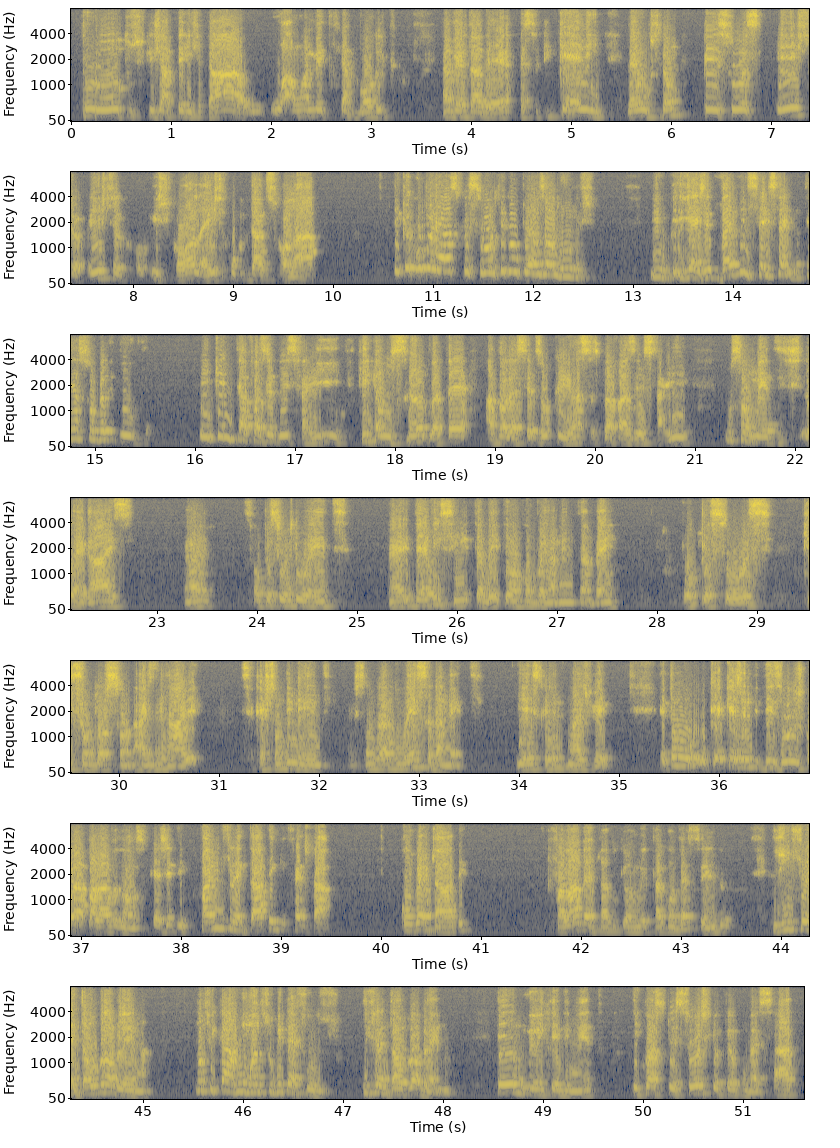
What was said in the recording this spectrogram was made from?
por outros que já têm já uma mente diabólica. A verdade é essa, que querem, né, são pessoas extra, extra escola, extra comunidade escolar. Tem que acompanhar as pessoas, tem que acompanhar os alunos. E, e a gente vai vencer isso aí, não tem a sombra de dúvida. E quem está fazendo isso aí, quem está usando até adolescentes ou crianças para fazer isso aí, não são mentes legais, né? São pessoas doentes. Né? E devem sim também ter um acompanhamento também por pessoas que são profissionais de área. Isso é questão de mente, questão da doença da mente. E é isso que a gente mais vê. Então, o que, é que a gente diz hoje, qual é a palavra nossa? Que a gente, para enfrentar, tem que enfrentar com verdade, falar a verdade do que realmente está acontecendo e enfrentar o problema. Não ficar arrumando subterfúgio, enfrentar o problema. Eu, no meu entendimento, e com as pessoas que eu tenho conversado,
